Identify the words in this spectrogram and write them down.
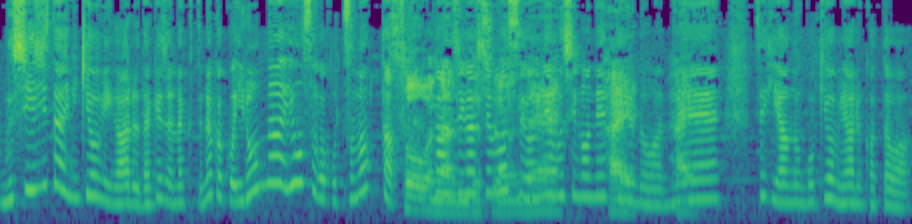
虫自体に興味があるだけじゃなくてなんかこういろんな要素がこう詰まった感じがしますよね、ね、虫の音っていうのはね、はい。はい、ぜひあのご興味ある方は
